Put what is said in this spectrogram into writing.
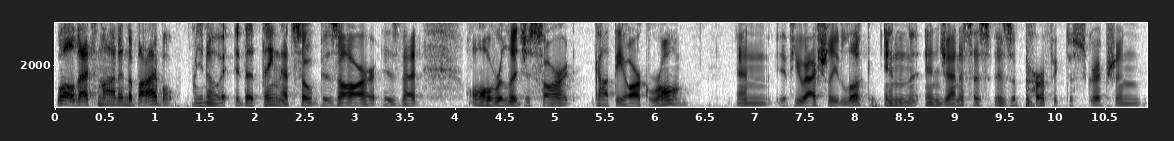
Well, that's not in the Bible. You know, the thing that's so bizarre is that all religious art got the ark wrong. And if you actually look in in Genesis is a perfect description,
